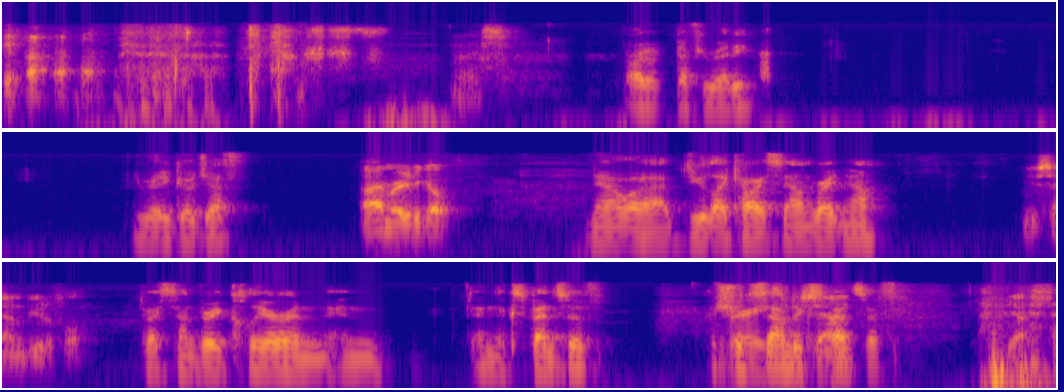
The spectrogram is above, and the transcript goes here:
nice. All right, Jeff, you ready? You ready to go, Jeff? I'm ready to go. Now, uh, do you like how I sound right now? You sound beautiful. Do I sound very clear and and and expensive? I should Very sound expensive. expensive. Yes.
